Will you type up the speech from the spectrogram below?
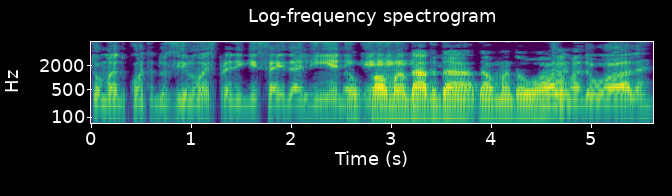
tomando conta dos vilões para ninguém sair da linha, ninguém... O pau mandado da, da Amanda Waller. Da Amanda Waller.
